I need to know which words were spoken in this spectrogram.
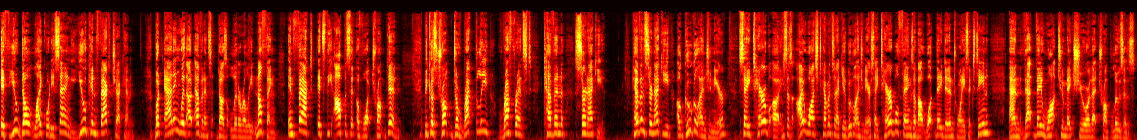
If you don't like what he's saying, you can fact check him. But adding without evidence does literally nothing. In fact, it's the opposite of what Trump did because Trump directly referenced Kevin Cernekee, Kevin Cernekee, a Google engineer, say terrible. Uh, he says, "I watched Kevin Cernekee, a Google engineer, say terrible things about what they did in 2016, and that they want to make sure that Trump loses."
